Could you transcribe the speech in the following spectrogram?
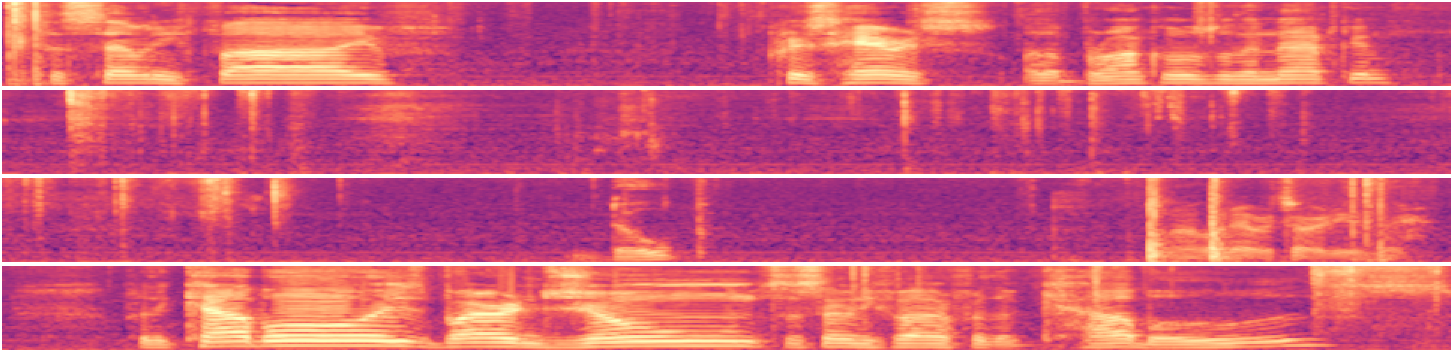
To 75, Chris Harris of the Broncos with a napkin. Dope. Whatever, it's already in there. For the Cowboys, Byron Jones to 75 for the Cowboys.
